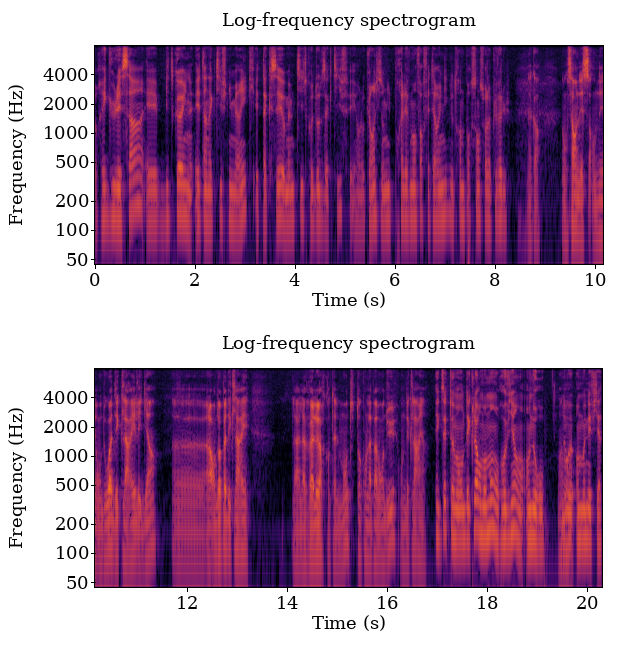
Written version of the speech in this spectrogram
régulé ça et Bitcoin est un actif numérique et taxé au même titre que d'autres actifs et en l'occurrence ils ont mis le prélèvement forfaitaire unique de 30% sur la plus-value. D'accord. Donc ça, on, est, on, est, on doit déclarer les gains. Euh, alors, on ne doit pas déclarer la, la valeur quand elle monte. Tant qu'on ne l'a pas vendue, on ne déclare rien. Exactement, on déclare au moment où on revient en, en euros, En monnaie fiat.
